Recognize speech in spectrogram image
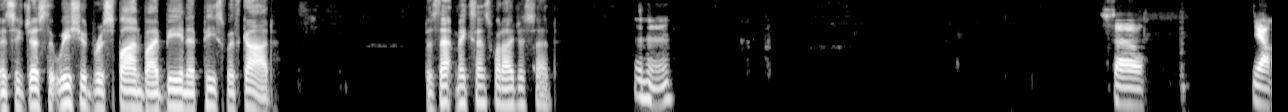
it suggests that we should respond by being at peace with God. Does that make sense what I just said? Mm-hmm. So, yeah.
